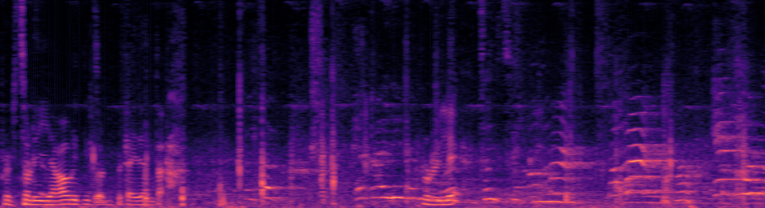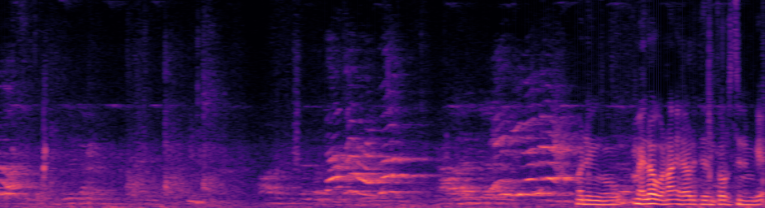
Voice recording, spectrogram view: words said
ಫ್ರೆಂಡ್ಸ್ ನೋಡಿ ಯಾವ ರೀತಿ ದೊಡ್ಡ ಬೆಟ್ಟ ಇದೆ ಅಂತ. ನೋಡ್ರಿ ಇಲ್ಲಿ. ಬನ್ನಿ ಮೇಲೆ ಹೋಗೋಣ ಯಾವ ರೀತಿ ಅಂತ ತೋರಿಸ್ತೀನಿ ನಿಮಗೆ.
